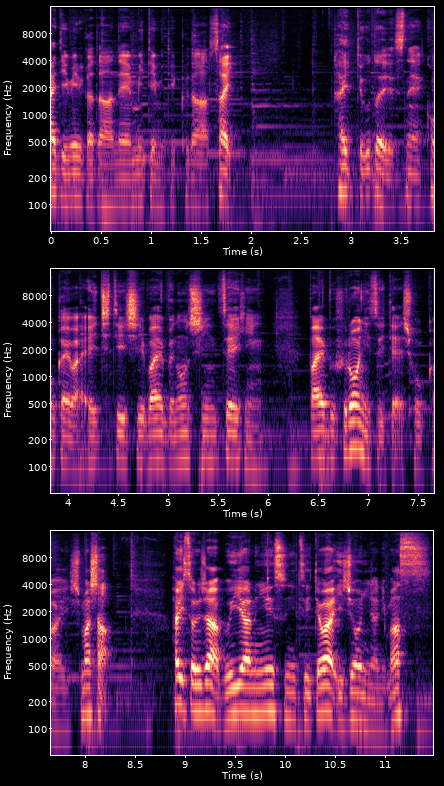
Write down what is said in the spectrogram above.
えてみる方はね、見てみてください。はい、ということでですね、今回は HTC Vive の新製品、Vive Flow について紹介しました。はい、それじゃあ VR ニュースについては以上になります。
